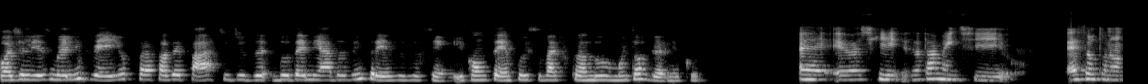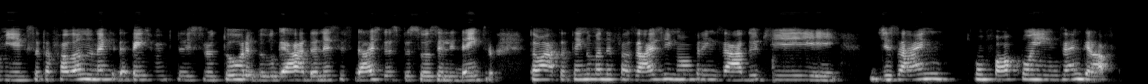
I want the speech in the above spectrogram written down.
o agilismo ele veio para fazer parte de, do DNA das empresas, assim, e com o tempo isso vai ficando muito orgânico. É, eu acho que exatamente essa autonomia que você está falando, né, que depende muito da estrutura, do lugar, da necessidade das pessoas ali dentro. Então, ah, tá tendo uma defasagem no aprendizado de design com foco em design gráfico.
